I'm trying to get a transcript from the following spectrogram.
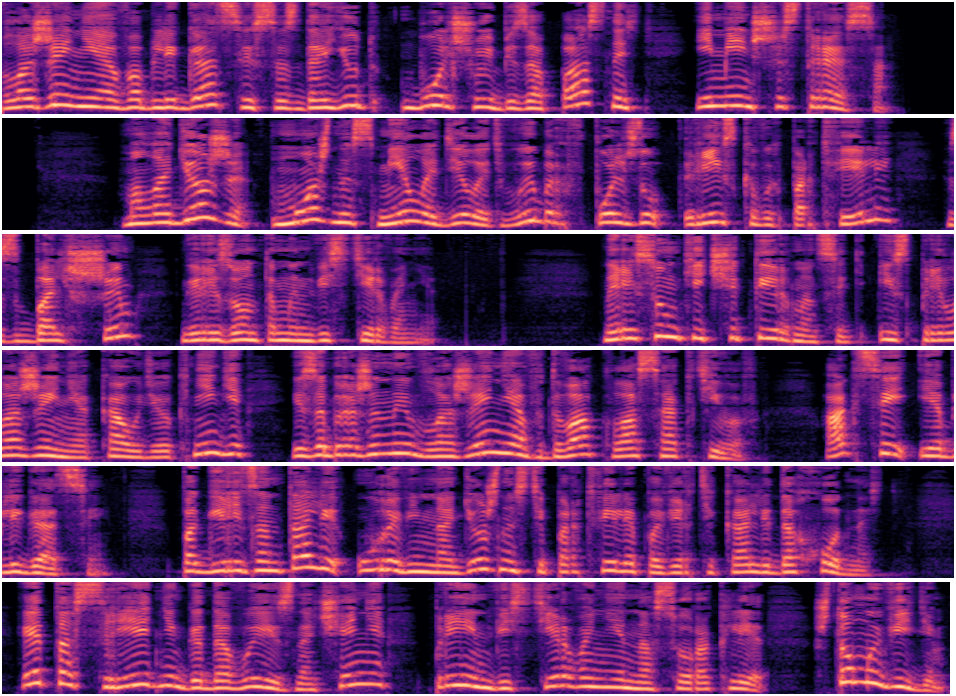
Вложения в облигации создают большую безопасность и меньше стресса. Молодежи можно смело делать выбор в пользу рисковых портфелей с большим горизонтом инвестирования. На рисунке 14 из приложения к аудиокниге изображены вложения в два класса активов – акции и облигации. По горизонтали уровень надежности портфеля, по вертикали доходность. Это среднегодовые значения при инвестировании на 40 лет. Что мы видим?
